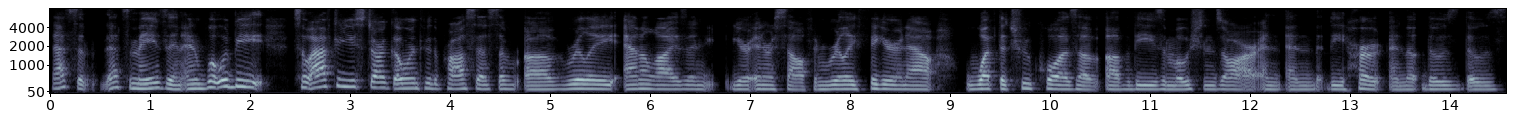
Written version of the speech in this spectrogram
That's a, that's amazing. And what would be so after you start going through the process of of really analyzing your inner self and really figuring out what the true cause of of these emotions are and and the hurt and the, those those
